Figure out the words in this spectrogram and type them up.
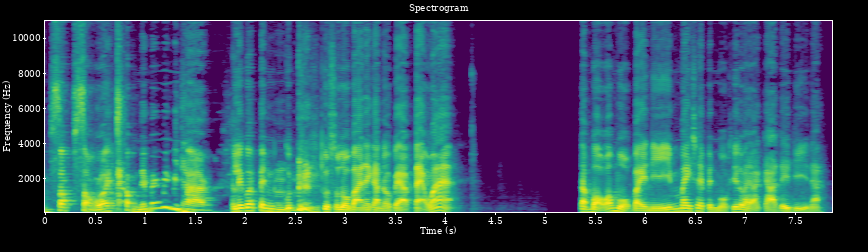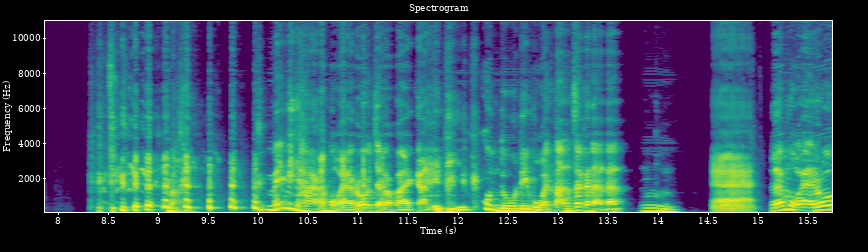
ำซับ200กรัมนี่ไม่ไม่มีทางเขาเรียกว่าเป็นกุอืมกุศโลบายในการออกแบบแต่ว่า จะบอกว่าหมวกใบนี้ไม่ใช่เป็นหมวกที่ระบายอากาศได้ดีนะไม่ไม่มีทางครับหมวกแอโร่จะระบายอากาศได้ดี คุณดูดิหัวตันซะขนาดนั้น อืมอ่าแล้วหมวกแอโร่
